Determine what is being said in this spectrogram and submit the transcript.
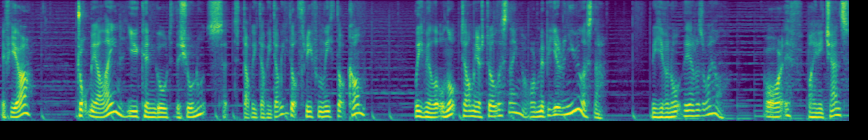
If you are, drop me a line. You can go to the show notes at www.threefromleith.com. Leave me a little note, tell me you're still listening, or maybe you're a new listener. Leave a note there as well. Or if, by any chance,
